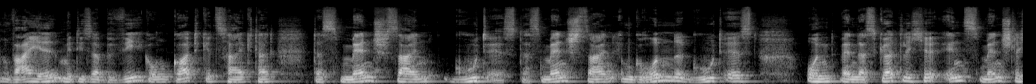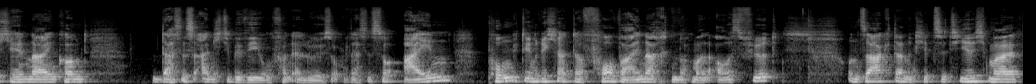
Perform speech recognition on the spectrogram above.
weil mit dieser Bewegung Gott gezeigt hat, dass Menschsein gut ist, dass Menschsein im Grunde gut ist und wenn das Göttliche ins Menschliche hineinkommt, das ist eigentlich die Bewegung von Erlösung. Das ist so ein Punkt, den Richard da vor Weihnachten nochmal ausführt und sagt dann, und hier zitiere ich mal,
